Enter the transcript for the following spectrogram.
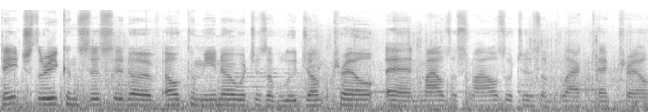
Stage 3 consisted of El Camino, which is a blue jump trail, and Miles of Smiles, which is a black tech trail.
